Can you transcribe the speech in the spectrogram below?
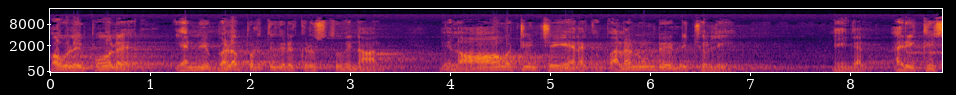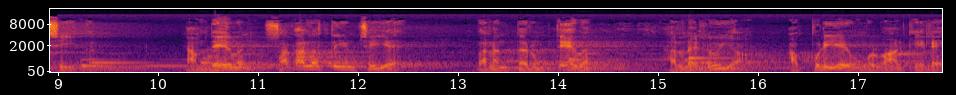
பவுலைப் போல என்னை பலப்படுத்துகிற கிறிஸ்துவினால் எல்லாவற்றையும் செய்ய எனக்கு பலனுண்டு என்று சொல்லி நீங்கள் அறிக்கை செய்யுங்கள். நம் தேவன் சகலத்தையும் செய்ய பலன் தரும் தேவன். அல்ல லூயா அப்படியே உங்கள் வாழ்க்கையிலே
